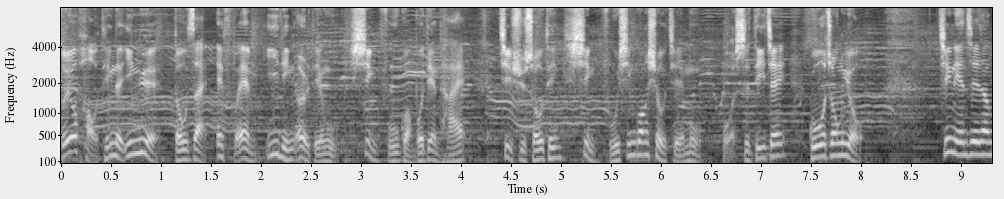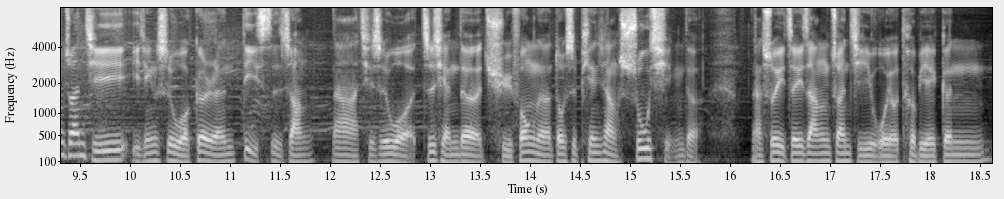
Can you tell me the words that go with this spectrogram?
所有好听的音乐都在 FM 一零二点五幸福广播电台，继续收听《幸福星光秀》节目，我是 DJ 郭忠佑。今年这张专辑已经是我个人第四张。那其实我之前的曲风呢，都是偏向抒情的。那所以这一张专辑，我有特别跟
